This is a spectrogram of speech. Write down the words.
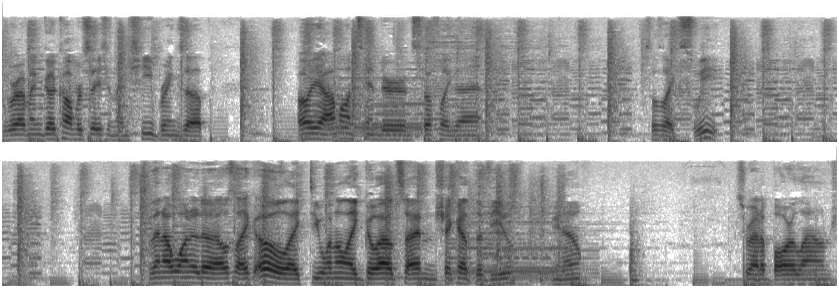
we were having a good conversation. and she brings up, "Oh yeah, I'm on Tinder and stuff like that." So I was like, "Sweet." So then I wanted to. I was like, "Oh, like, do you want to like go outside and check out the view?" You know. So we're at a bar lounge,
